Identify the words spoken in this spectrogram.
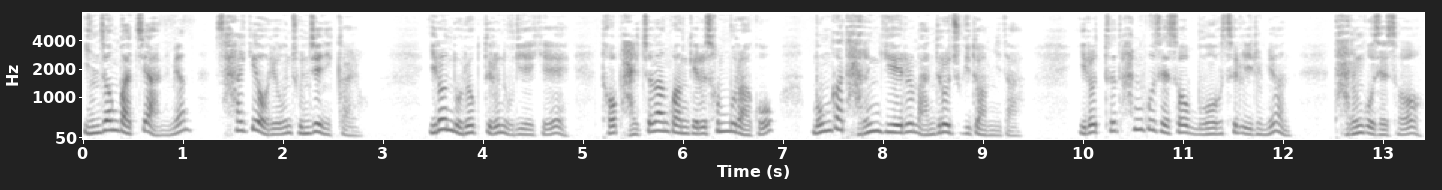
인정받지 않으면 살기 어려운 존재니까요. 이런 노력들은 우리에게 더 발전한 관계를 선물하고 뭔가 다른 기회를 만들어주기도 합니다. 이렇듯 한 곳에서 무엇을 잃으면 다른 곳에서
